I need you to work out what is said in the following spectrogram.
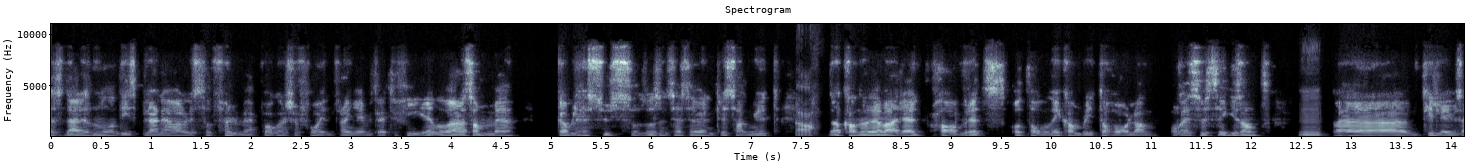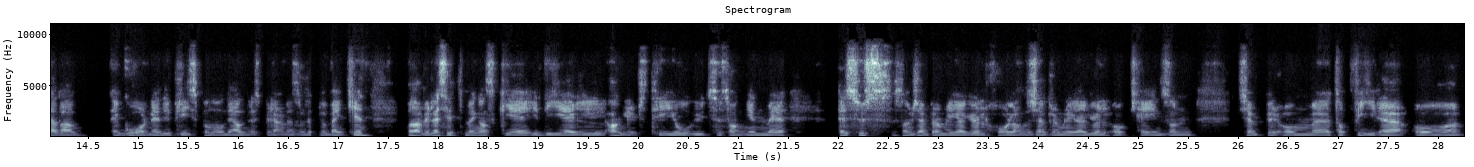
Det er liksom noen av de spillerne jeg har lyst til å følge med på og kanskje få inn fra en Game 34. Og det er det samme med Gabriel Jesus, og så syns jeg ser veldig interessant ut. Ja. Da kan jo det være Havrets og Tony kan bli til Haaland og Jesus, ikke sant? Mm. Uh, tillegger seg da jeg går ned i pris på noen av de andre spillerne som sitter på benken. Og da vil jeg sitte med en ganske ideell angrepstrio ut sesongen med Jesus som kjemper om ligagull, Haaland som kjemper om ligagull, og Kane som kjemper om uh, topp fire. Og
